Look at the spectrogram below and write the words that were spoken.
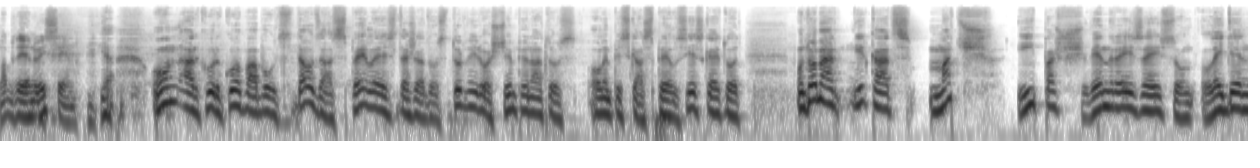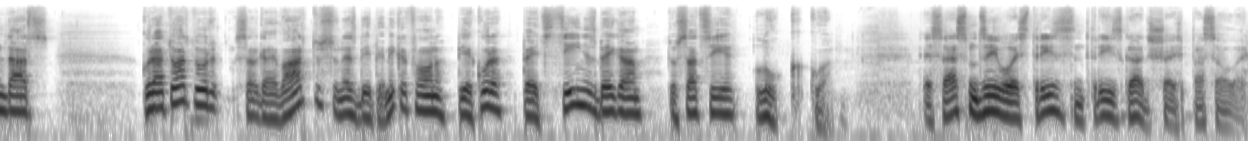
Labdien visiem! ja, un ar kuru kopā būs daudzās spēlēs, dažādos turnīros, čempionātos, olimpiskās spēles ieskaitot. Un tomēr ir kāds mačs, īpašs, vienreizējs un leģendārs kurā tu ar tur sargāji vārtus, un es biju pie mikrofona, pie kura pēc cīņas beigām tu sacīji, lūk, ko. Es esmu dzīvojis 33 gadus šai pasaulē.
